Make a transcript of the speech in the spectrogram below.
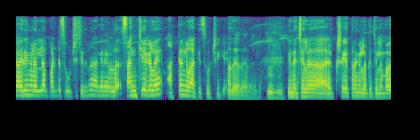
കാര്യങ്ങളെല്ലാം പണ്ട് സൂക്ഷിച്ചിരുന്നത് അങ്ങനെയുള്ള സംഖ്യകളെ അക്കങ്ങളാക്കി സൂക്ഷിക്കുക. അതെ അതെ അതെ. പിന്നെ ചില ക്ഷേത്രങ്ങളിലൊക്കെ ചെല്ലുമ്പോൾ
